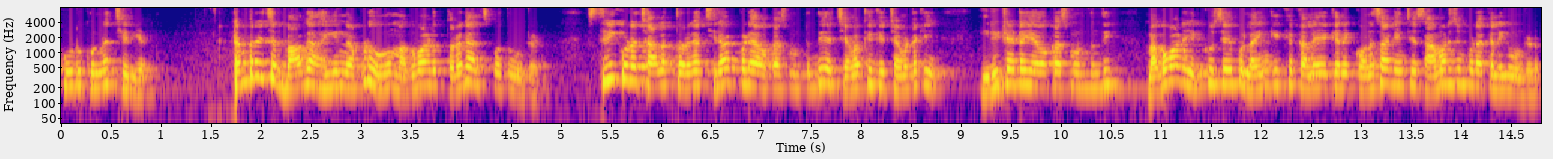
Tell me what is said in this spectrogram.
కూడుకున్న చర్య. టెంపరేచర్ బాగా హై ఉన్నప్పుడు మగవాడు త్వరగా అలసిపోతూ ఉంటాడు. స్త్రీ కూడా చాలా త్వరగా చిరాకు పడే అవకాశం ఉంటుంది. చెమకి చెమటకి ఇరిటేట్ అయ్యే అవకాశం ఉంటుంది. మగవాడు ఎక్కువసేపు లైంగిక కలయికని కొనసాగించే సామర్థ్యం కూడా కలిగి ఉండడు.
